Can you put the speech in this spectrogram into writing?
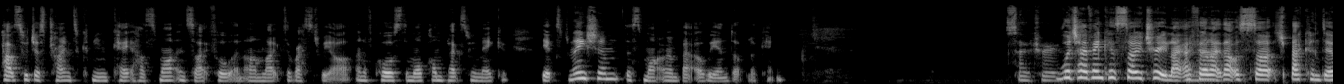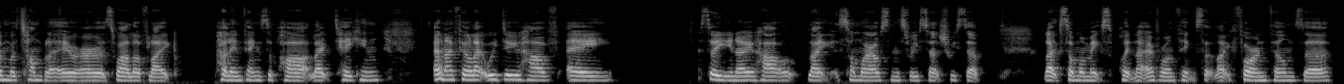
Perhaps we're just trying to communicate how smart, insightful, and unlike the rest we are. And of course, the more complex we make the explanation, the smarter and better we end up looking. So true. Which I think is so true. Like I feel like that was such beckoned in with Tumblr era as well of like pulling things apart, like taking and I feel like we do have a so you know how like somewhere else in this research we said like someone makes the point that everyone thinks that like foreign films are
